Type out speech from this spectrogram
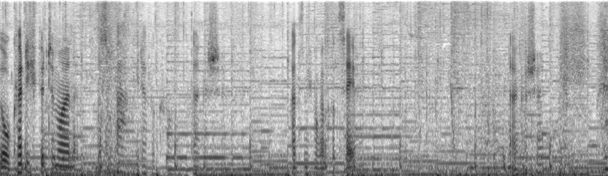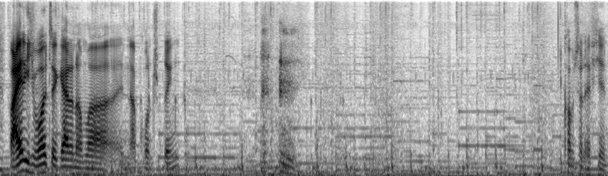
So, könnte ich bitte meine Spark wieder bekommen? Dankeschön. Kannst du mich mal ganz kurz safen? Dankeschön. Weil ich wollte gerne nochmal in den Abgrund springen. Komm schon, Äffchen.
